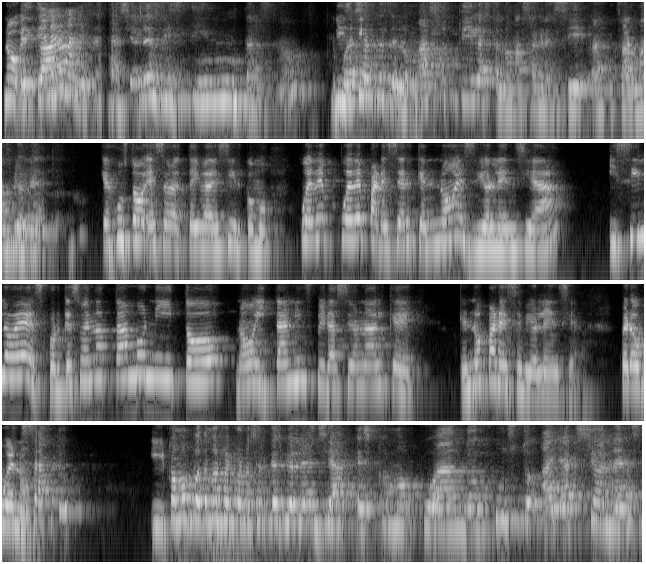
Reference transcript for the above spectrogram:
No, está... tiene manifestaciones distintas, ¿no? puede ser desde lo más sutil hasta lo más agresivo, hasta lo más violento. Que justo eso te iba a decir, como puede, puede parecer que no es violencia, y sí lo es, porque suena tan bonito, ¿no? Y tan inspiracional que, que no parece violencia. Pero bueno. Exacto. ¿Y cómo podemos reconocer que es violencia? Es como cuando justo hay acciones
